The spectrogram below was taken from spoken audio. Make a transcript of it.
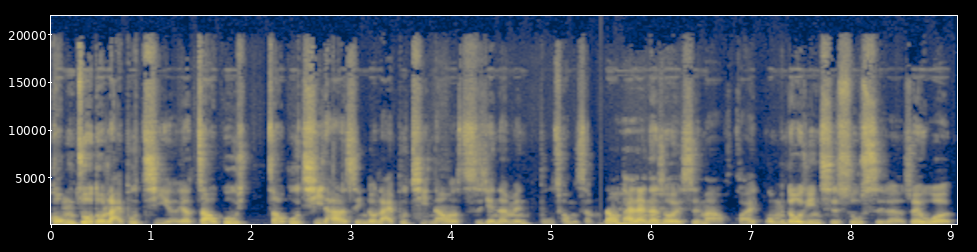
工作都来不及了，要照顾照顾其他的事情都来不及，然后时间在那边补充什么？那我太太那时候也是嘛，怀我们都已经吃素食了，所以我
